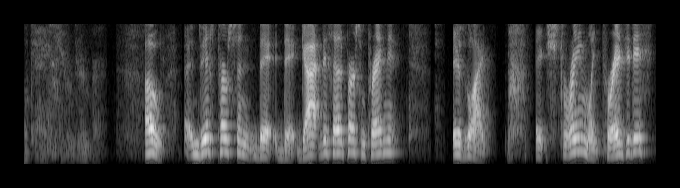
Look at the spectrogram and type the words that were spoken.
Okay, can you remember? Oh, and this person that that got this other person pregnant is like extremely prejudiced.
